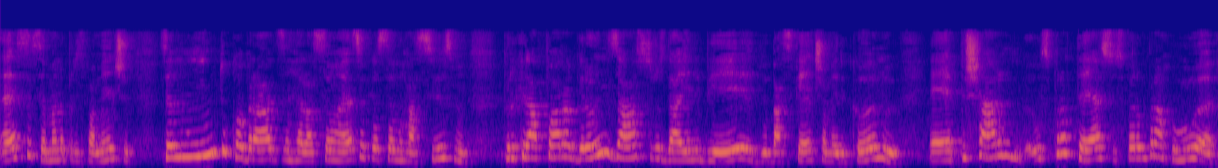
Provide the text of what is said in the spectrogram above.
essa semana principalmente sendo muito cobrados em relação a essa questão do racismo, porque lá fora grandes astros da NBA, do basquete americano, é, puxaram os protestos, foram para a rua,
